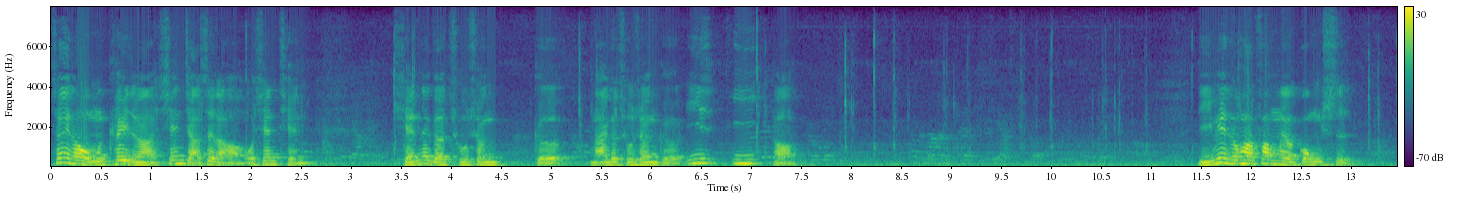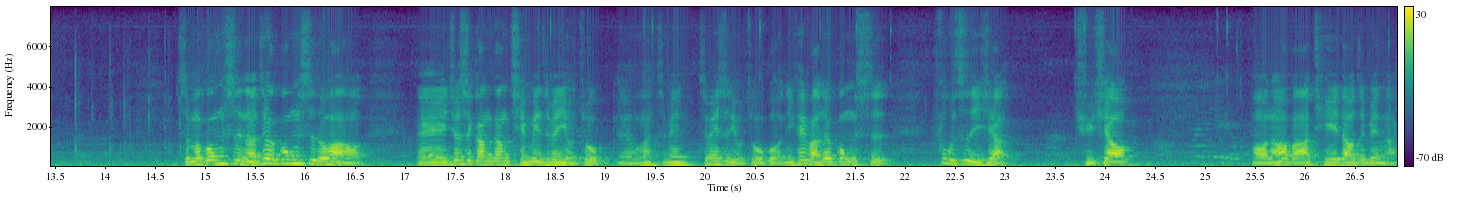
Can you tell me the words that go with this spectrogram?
所以呢，我们可以怎么样？先假设了哈，我先填填那个储存格，哪一个储存格？一一啊。里面的话放那个公式，什么公式呢？这个公式的话，哈，诶，就是刚刚前面这边有做，诶，我看这边这边是有做过，你可以把这个公式复制一下，取消，哦，然后把它贴到这边来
